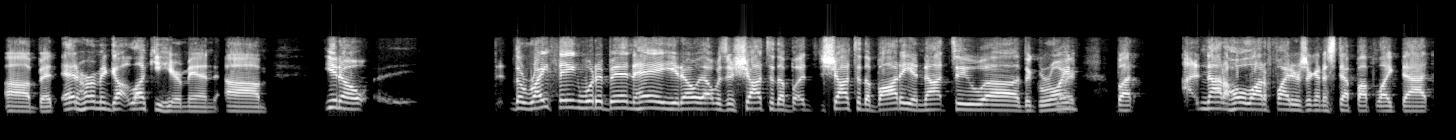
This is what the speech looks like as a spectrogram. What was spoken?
Uh, but Ed Herman got lucky here, man. Um, you know, the right thing would have been, hey, you know, that was a shot to the shot to the body and not to uh, the groin. Right. But not a whole lot of fighters are going to step up like that.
